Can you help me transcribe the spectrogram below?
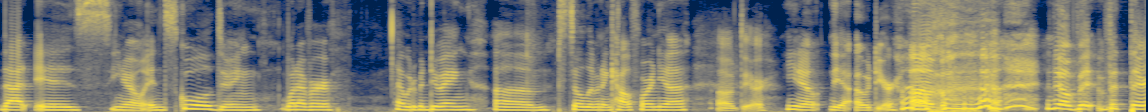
that is, you know, in school doing whatever I would have been doing, um, still living in California. Oh dear. You know, yeah, oh dear. Um, no, but but there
